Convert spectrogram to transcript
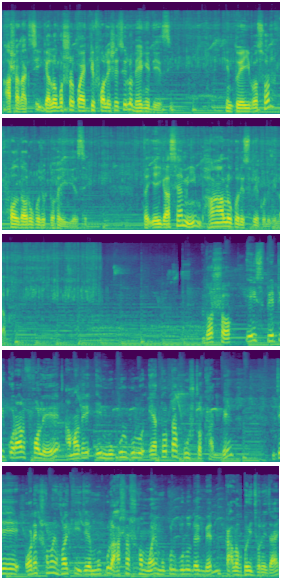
আশা রাখছি। গেল বছর কয়েকটি ফল এসেছিল, ভেঙে দিয়েছি। কিন্তু এই বছর ফল দেওয়ার উপযুক্ত হয়ে গিয়েছে। তাই এই গাছে আমি ভালো করে স্প্রে করে দিলাম। দর্শক, এই স্প্রেটি করার ফলে আমাদের এই মুকুলগুলো এতটা পুষ্ট থাকবে যে অনেক সময় হয় কি যে মুকুল আসার সময় মুকুলগুলো দেখবেন কালো হয়ে ঝরে যায়।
